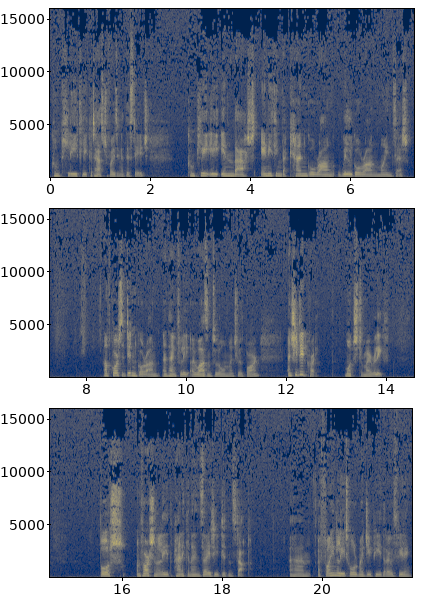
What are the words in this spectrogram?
completely catastrophizing at this stage, completely in that anything that can go wrong will go wrong mindset. Of course, it didn't go wrong, and thankfully, I wasn't alone when she was born, and she did cry, much to my relief. But unfortunately, the panic and anxiety didn't stop. Um, I finally told my GP that I was feeling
